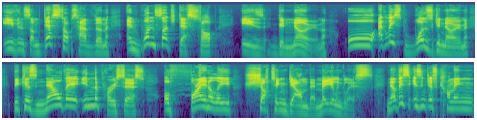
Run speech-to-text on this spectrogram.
even some desktops have them, and one such desktop is GNOME, or at least was GNOME, because now they're in the process of finally shutting down their mailing lists. Now, this isn't just coming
